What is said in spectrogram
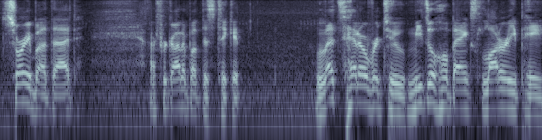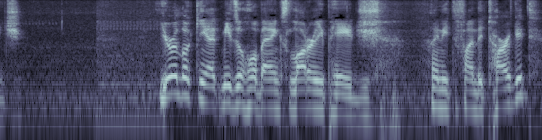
Sorry about that. I forgot about this ticket. Let's head over to Mizuho Bank's lottery page. You're looking at Mizuho Bank's lottery page. I need to find the target.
